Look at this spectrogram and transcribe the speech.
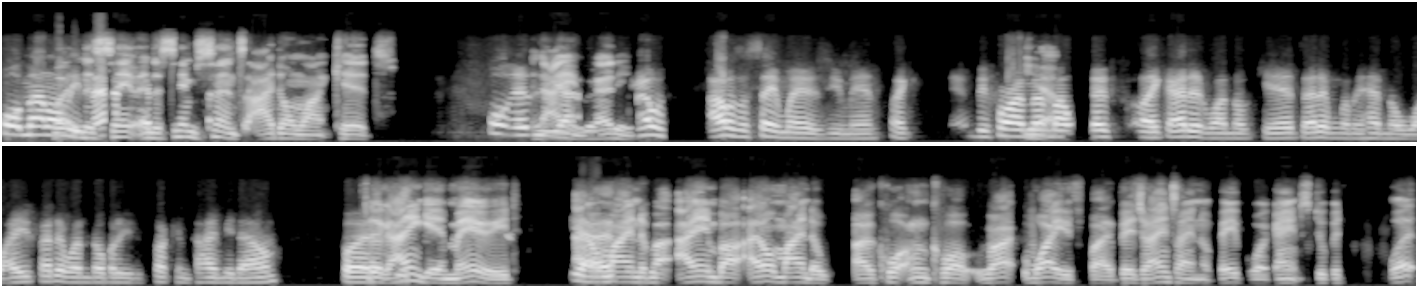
Well, not But only in the that, same in the same sense, I don't want kids, well, it, and I ain't ready. I was I was the same way as you, man. Like before I met Yeah. my wife, like I didn't want no kids. I didn't want to have no wife. I didn't want nobody to fucking tie me down. But Look, I ain't getting married. I yeah, don't mind about. I ain't about. I don't mind a, a quote unquote ri- wife, but bitch, I ain't signing no paperwork. I ain't stupid. What?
